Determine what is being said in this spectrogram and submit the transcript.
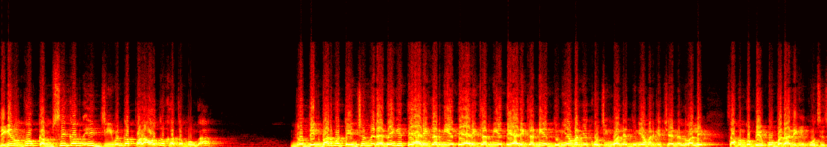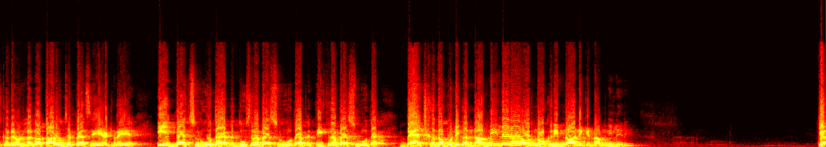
लेकिन उनको कम से कम एक जीवन का पड़ाव तो खत्म होगा। जो दिन भर वो टेंशन में रहते हैं कि तैयारी करनी है, तैयारी करनी है, तैयारी करनी है, दुनिया भर के कोचिंग वाले, दुनिया भर के चैनल वाले सब उनको बेवकूफ़ बनाने की कोशिश कर रहे हैं और लगातार उनसे पैसे ऐट रहे हैं। एक बैच शुरू होता है, फिर दूसरा बैच शुरू होता है, फिर तीसरा बैच शुरू होता है। बैच खत्म होने का नाम नहीं ले रहा है और नौकरी आने के नाम नहीं ले रही। क्या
